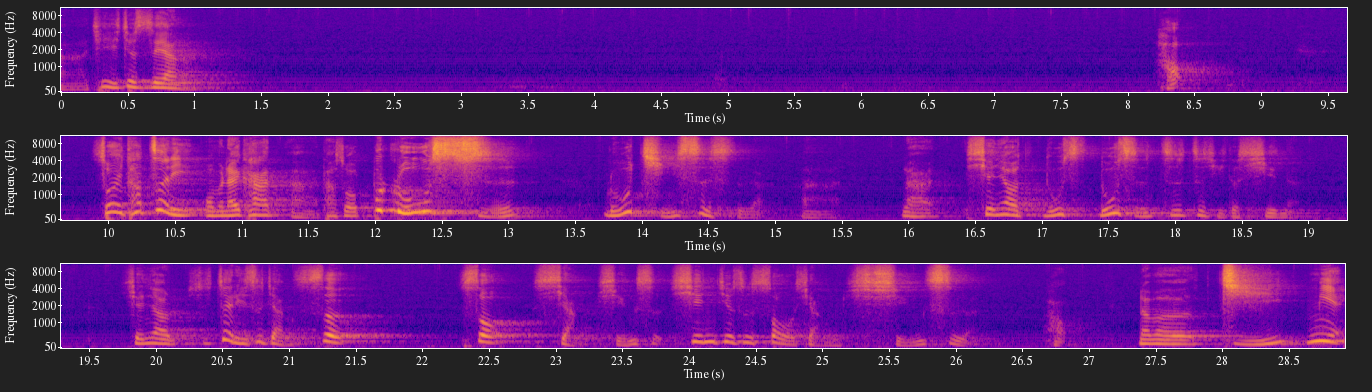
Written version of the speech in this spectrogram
啊，其实就是这样。好，所以他这里我们来看啊，他说不如实，如其事实啊啊。那先要如实如实知自己的心呢，先要这里是讲色、受、想、行识，心就是受想行识啊。那么即灭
